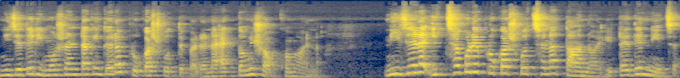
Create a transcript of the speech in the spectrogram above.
নিজেদের ইমোশনটা কিন্তু এরা প্রকাশ করতে পারে না, একদমই সক্ষম হয় না। নিজেরা ইচ্ছা করে প্রকাশ করছে না, তা নয়, এটা এদের নেচার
